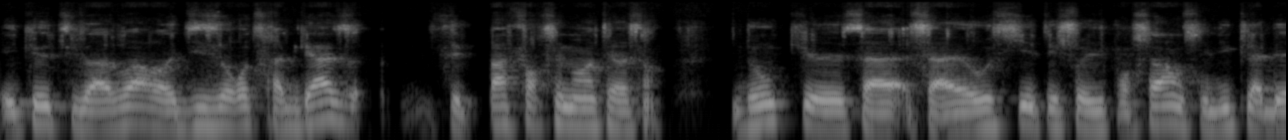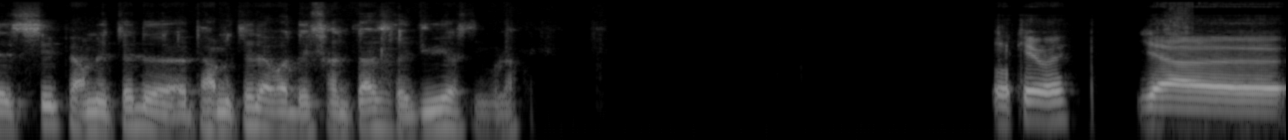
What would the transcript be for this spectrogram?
et que tu vas avoir 10 euh, euros de frais de gaz, c'est pas forcément intéressant. Donc, euh, ça, ça, a aussi été choisi pour ça. On s'est dit que la BSC permettait, de, permettait d'avoir des frais de gaz réduits à ce niveau-là. Ok, ouais. Il y a,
